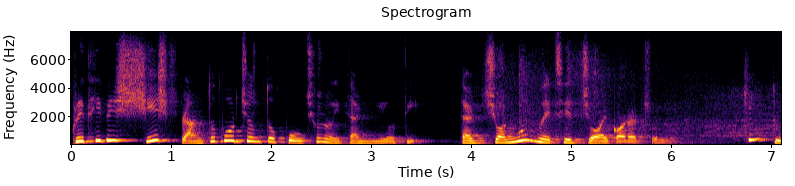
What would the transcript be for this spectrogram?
পৃথিবীর শেষ প্রান্ত পর্যন্ত পৌঁছনোই তার নিয়তি। তার জন্মই হয়েছে জয় করার জন্য। কিন্তু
